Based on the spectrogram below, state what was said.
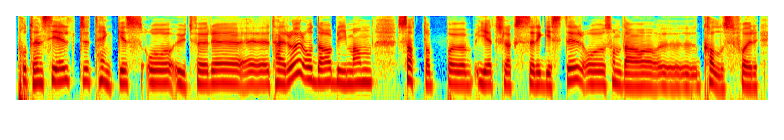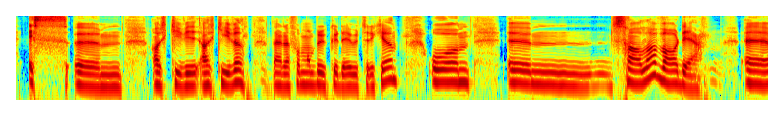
potensielt tenkes å utføre terror, og da blir man satt opp i et slags register, og som da kalles for S-arkivet. Det er derfor man bruker det uttrykket. Og um, Sala var det. Eh,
